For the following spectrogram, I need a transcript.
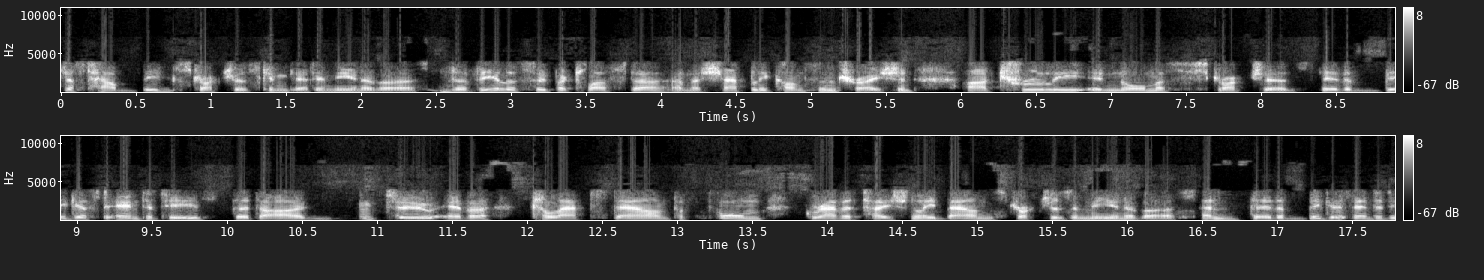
just how big structures can get in the universe. The Vela supercluster and the Shapley concentration are truly enormous structures. They're the biggest entities that are going to ever collapse down to form gravitationally bound structures in the universe. And they're the biggest entities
